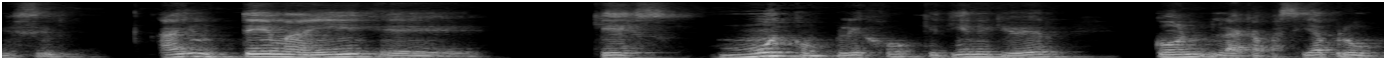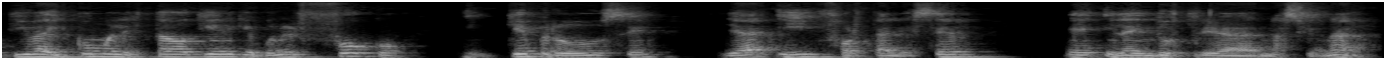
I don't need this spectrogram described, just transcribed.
Es decir, hay un tema ahí eh, que es muy complejo, que tiene que ver con la capacidad productiva y cómo el Estado tiene que poner foco en qué produce ¿ya? y fortalecer eh, la industria nacional.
